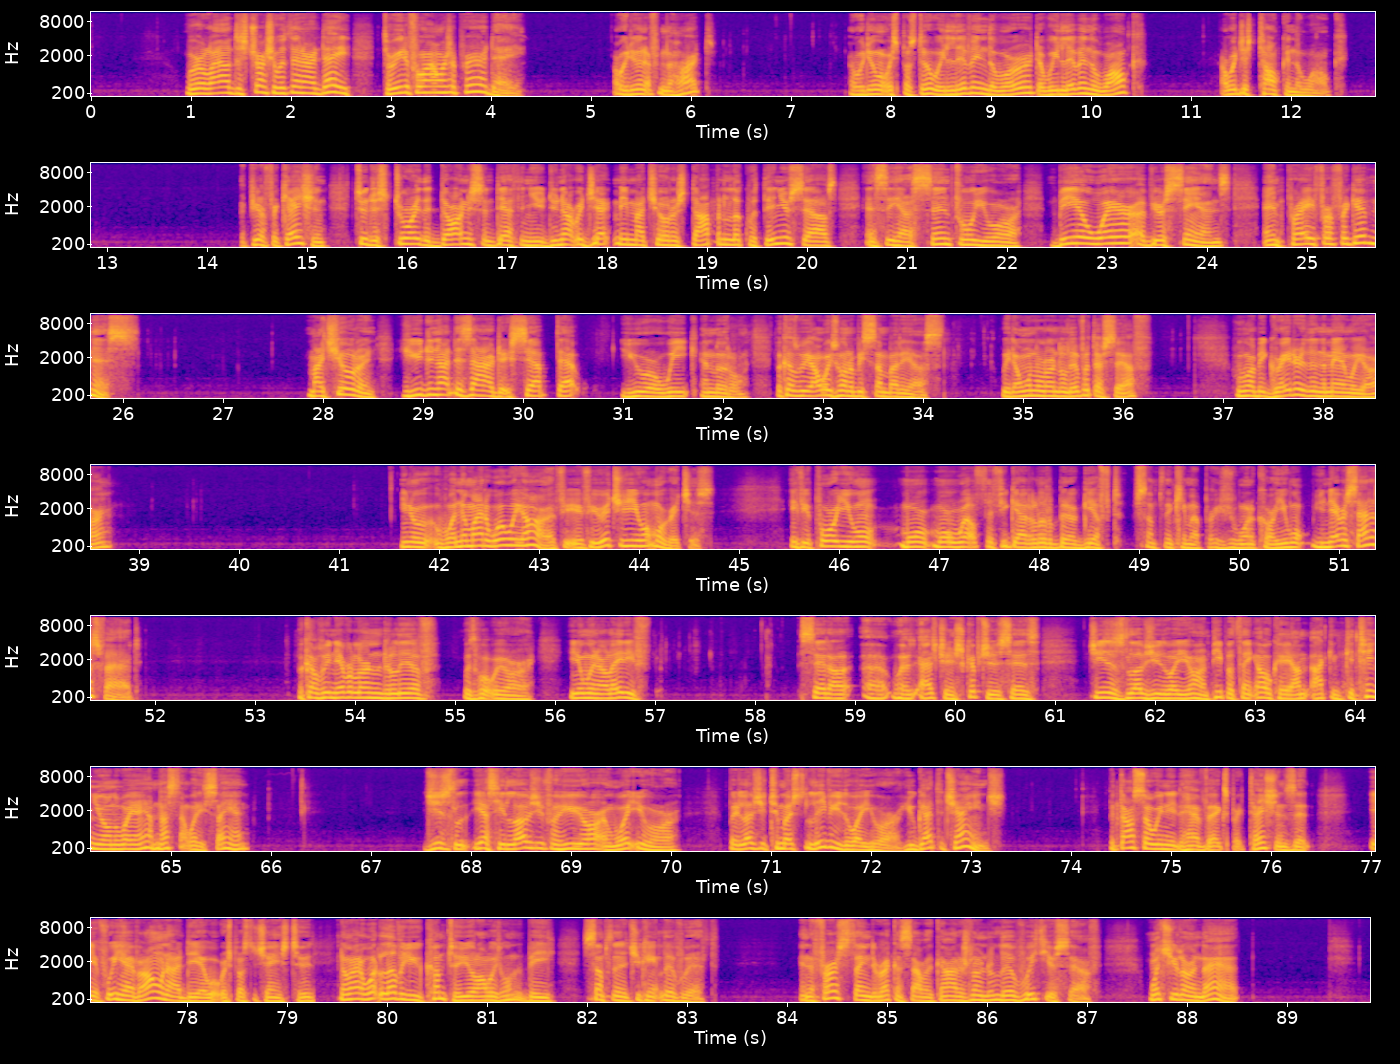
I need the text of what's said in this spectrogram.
We're allowed to structure within our day three to four hours of prayer a day. Are we doing it from the heart? Are we doing what we're supposed to do? Are we living the word? Are we living the walk? Are we just talking the walk? The purification to destroy the darkness and death in you. Do not reject me, my children. Stop and look within yourselves and see how sinful you are. Be aware of your sins and pray for forgiveness. My children, you do not desire to accept that you are weak and little because we always want to be somebody else. We don't want to learn to live with ourselves. We want to be greater than the man we are. You know, no matter where we are, if, you, if you're richer, you want more riches. If you're poor, you want more more wealth. If you got a little bit of gift, something came up, or if you want a car, you want you're never satisfied because we never learn to live with what we are. You know, when Our Lady said, uh, uh, well, actually in scripture it says, Jesus loves you the way you are. And people think, oh, okay, I'm, I can continue on the way I am. That's not what he's saying. Jesus, yes, he loves you for who you are and what you are, but he loves you too much to leave you the way you are. You got to change. But also we need to have the expectations that if we have our own idea what we're supposed to change to, no matter what level you come to, you'll always want to be something that you can't live with. And the first thing to reconcile with God is learn to live with yourself. Once you learn that,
